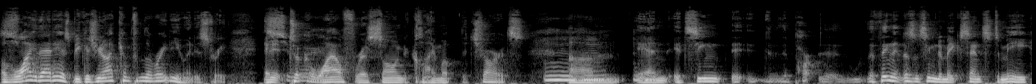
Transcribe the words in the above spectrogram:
of why that is. Because, you know, I come from the radio industry and it took a while for a song to climb up the charts. Um, and it seemed it, the part, the thing that doesn't seem to make sense to me,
